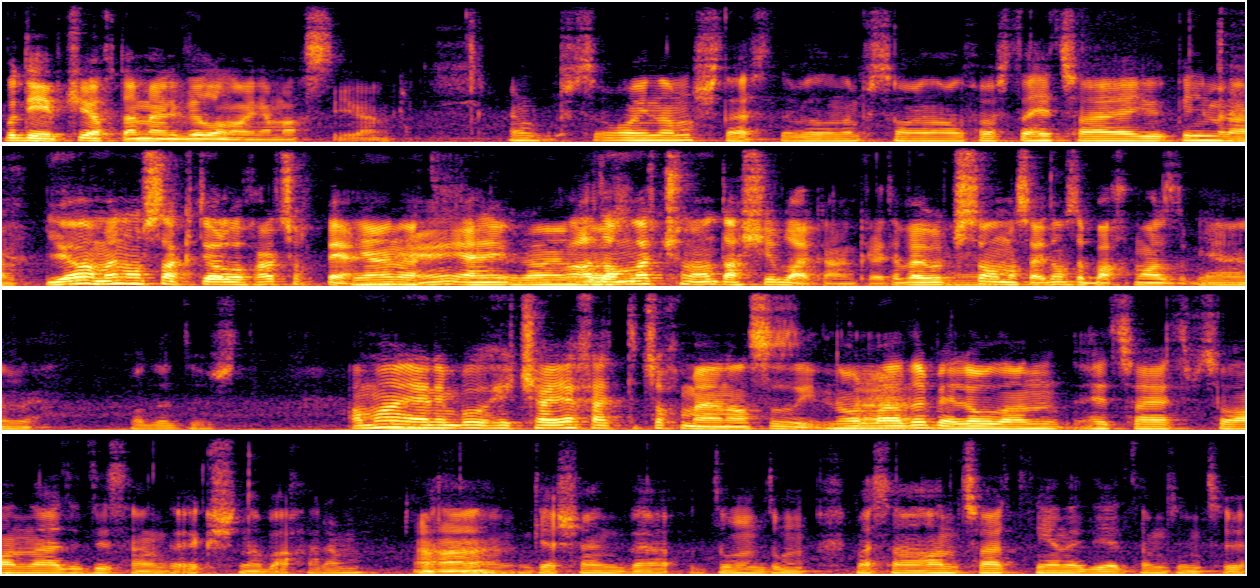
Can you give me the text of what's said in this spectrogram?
Bu deyib ki, yox da mən villain oynamaq istəyirəm. Oynamışdı əslində, villain pis oynadı. Prosta heç ay bilmirəm. Ya mən o aktyorluqları çox bəyəndim. Yəni, Yəni, adamlar kinonu daşıyıblar konkret və o kişi olmasaydı onsa baxmazdım. Yəni o da düzdür. Amma yəni bu hekayə xətti çox mənasız idi. də. Normalda belə olan hekayət pis olanlarda deyirsən də actiona baxaram. Aha. Yəni, Qəşəng də dum-dum. Məsələn, Uncharted yenə deyəcəm çünki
